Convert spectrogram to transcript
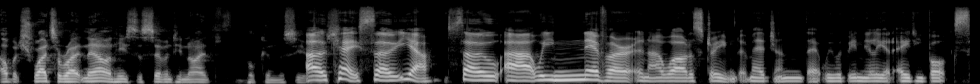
albert schweitzer right now and he's the 79th book in the series. Okay, so yeah, so uh, we never in our wildest dreams imagined that we would be nearly at eighty books,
